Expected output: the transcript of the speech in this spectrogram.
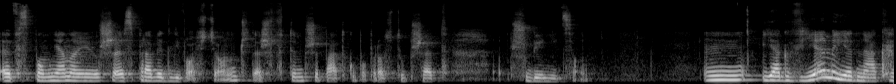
e, wspomnianą już sprawiedliwością, czy też w tym przypadku po prostu przed szubienicą. Jak wiemy jednak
